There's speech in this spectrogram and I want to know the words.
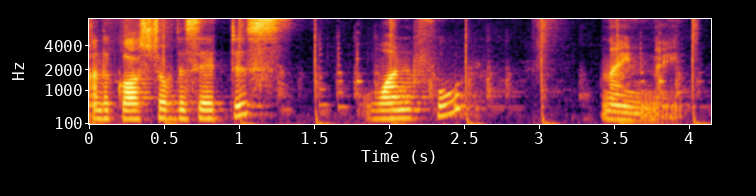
And the cost of the set is 1499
